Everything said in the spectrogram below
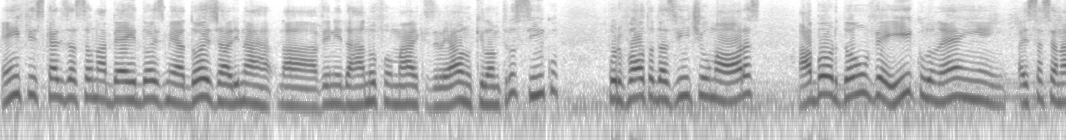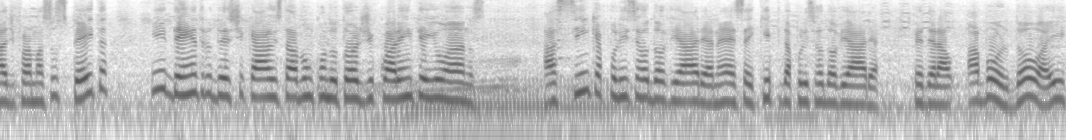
em fiscalização na BR-262, já ali na, na Avenida Ranulfo Marques Leal, no quilômetro 5, por volta das 21 horas, abordou um veículo né, em, estacionado de forma suspeita e dentro deste carro estava um condutor de 41 anos. Assim que a Polícia Rodoviária, né, essa equipe da Polícia Rodoviária Federal abordou aí,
